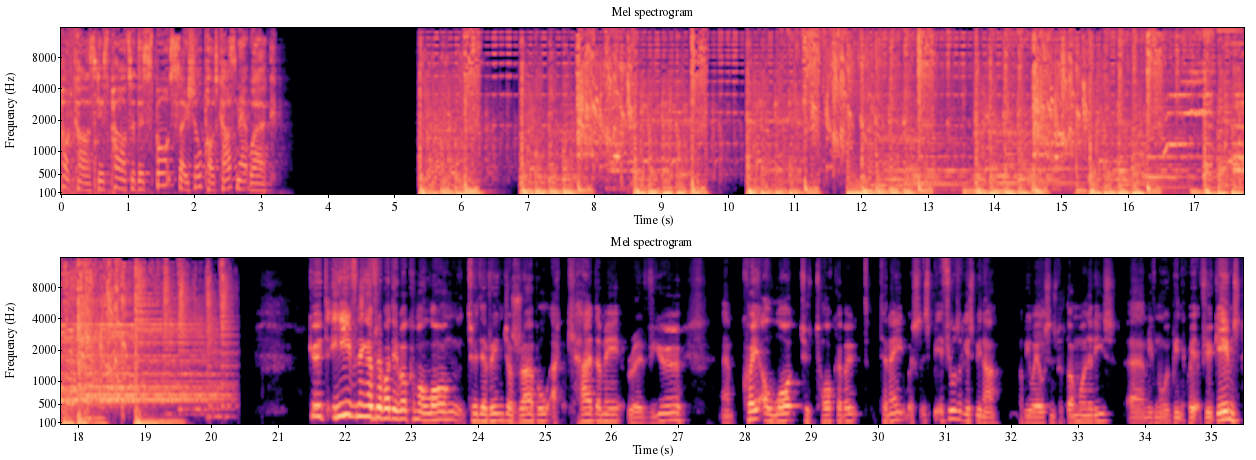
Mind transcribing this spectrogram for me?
podcast is part of the Sports Social Podcast Network. Good evening, everybody. Welcome along to the Rangers Rabble Academy review. Um, quite a lot to talk about tonight. Which it feels like it's been a, a wee while since we've done one of these, um, even though we've been to quite a few games.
